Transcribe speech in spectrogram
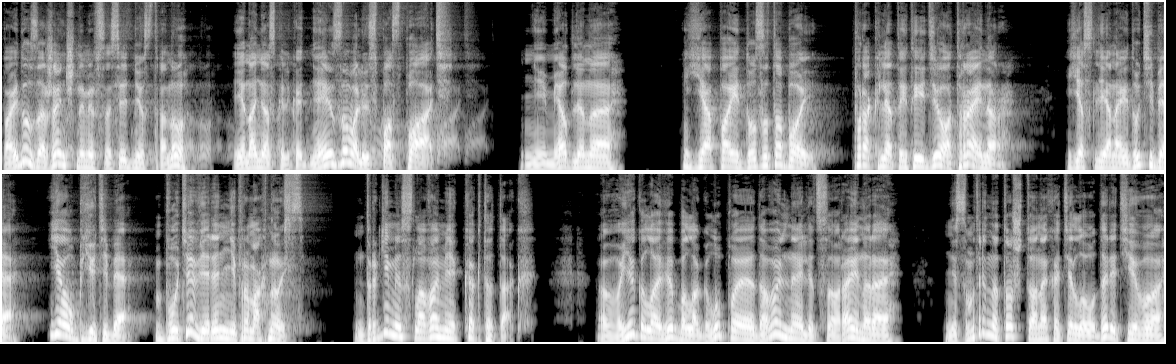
пойду за женщинами в соседнюю страну и на несколько дней завалюсь поспать. Немедленно. Я пойду за тобой. Проклятый ты идиот, Райнер. Если я найду тебя, я убью тебя. Будь уверен, не промахнусь. Другими словами, как-то так. В её голове было глупое, довольное лицо Райнера, Несмотря на то, что она хотела ударить его,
